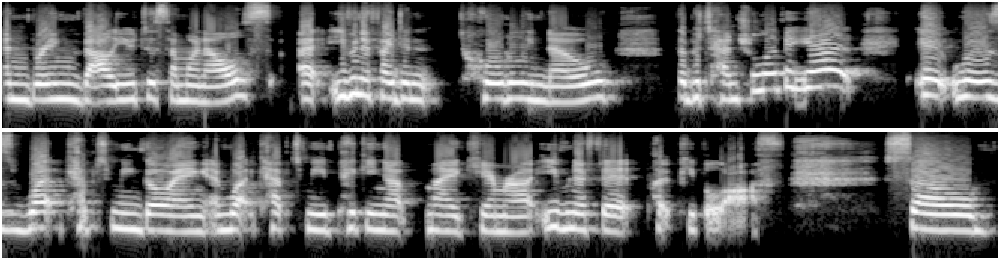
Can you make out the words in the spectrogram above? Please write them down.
and bring value to someone else, uh, even if I didn't totally know the potential of it yet, it was what kept me going and what kept me picking up my camera, even if it put people off. So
